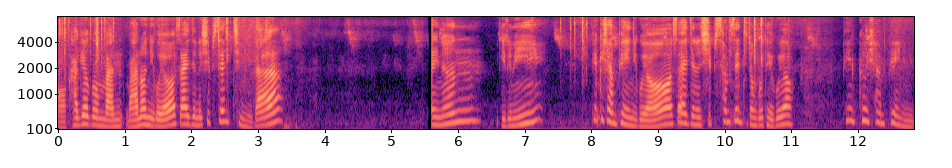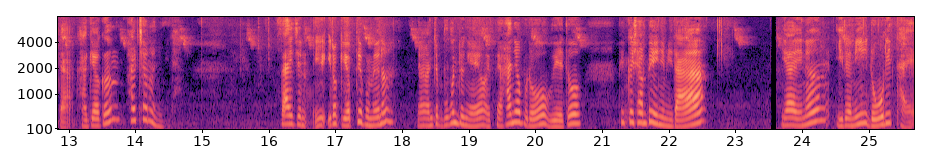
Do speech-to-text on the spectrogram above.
어, 가격은 만, 만 원이고요. 사이즈는 10cm입니다. 아이는 이름이 핑크 샴페인이고요. 사이즈는 13cm 정도 되고요. 핑크 샴페인입니다. 가격은 8,000원입니다. 사이즈는 이- 이렇게 옆에 보면은 그냥 완전 묵은둥이에요. 옆에 한엽으로 위에도 핑크 샴페인입니다. 이 아이는 이름이 로리타예요.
